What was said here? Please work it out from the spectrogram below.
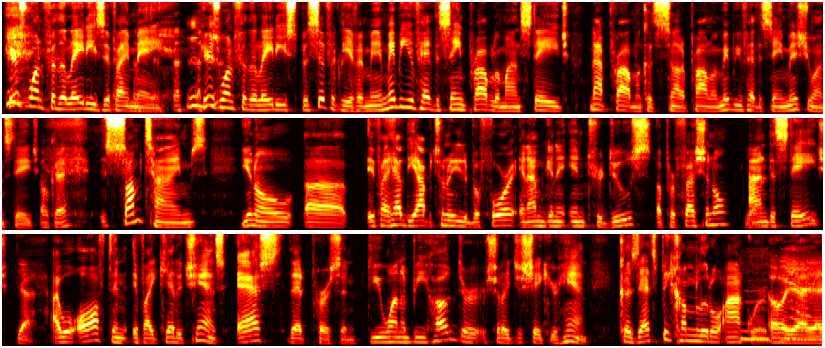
Here's one for the ladies, if I may. Here's one for the ladies specifically, if I may. Maybe you've had the same problem on stage. Not problem, because it's not a problem. Maybe you've had the same issue on stage. Okay. Sometimes, you know, uh, if I have the opportunity to before and I'm going to introduce a professional on the stage, Yeah. I will often, if I get a chance, ask that person, do you want to be hugged or should I just shake your hand? Because that's become a little awkward Oh, yeah, yeah,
